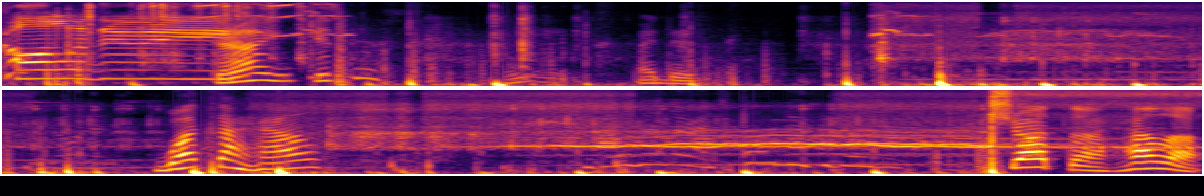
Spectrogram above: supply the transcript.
Call of Duty. did I get this? I did. What the hell? Shut the hell up.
